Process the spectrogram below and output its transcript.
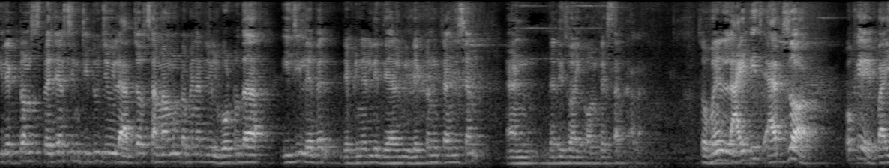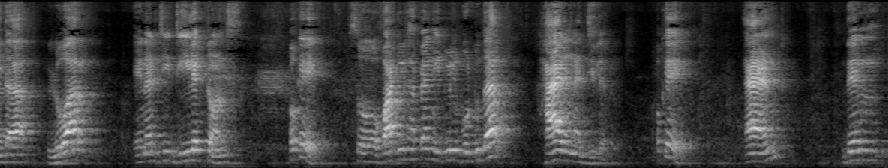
Electrons present in T2G will absorb some amount of energy, will go to the EG level. Definitely there will be electronic transition and that is why complex are color. So when light is absorbed, okay, by the lower energy d electrons, okay, so what will happen? It will go to the higher energy level, okay, and then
